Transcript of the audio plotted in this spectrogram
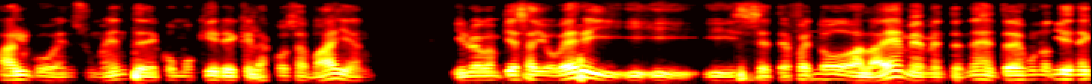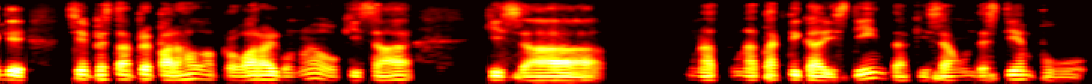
algo en su mente de cómo quiere que las cosas vayan, y luego empieza a llover y, se te fue todo a la M, ¿me entendés? Entonces uno tiene que siempre estar preparado a probar algo nuevo, quizá, quizá una, táctica distinta, quizá un destiempo,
